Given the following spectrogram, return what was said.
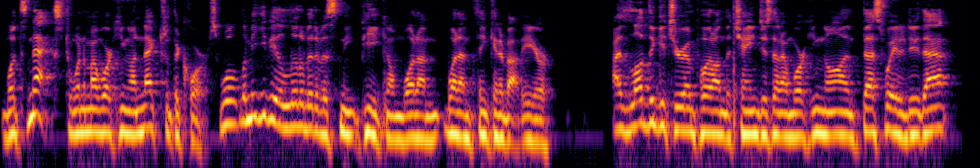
what's next? What am I working on next with the course? Well, let me give you a little bit of a sneak peek on what I'm what I'm thinking about here. I'd love to get your input on the changes that I'm working on. Best way to do that,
